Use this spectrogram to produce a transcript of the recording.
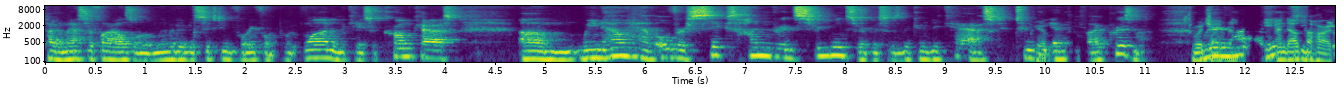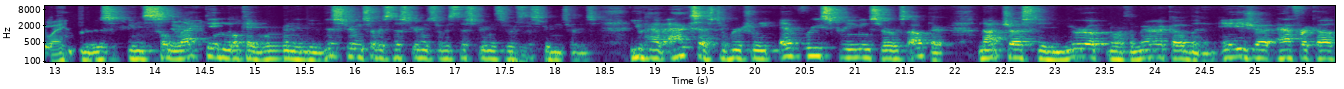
Tidal master files, although limited to 1644.1. In the case of Chromecast, um, we now have over 600 streaming services that can be cast to yep. the NP5 Prisma. Which we're I not out the hard way. In selecting, okay, we're going to do this streaming service, this streaming service, this streaming service, mm-hmm. this streaming service. You have access to virtually every streaming service out there, not just in Europe, North America, but in Asia, Africa.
